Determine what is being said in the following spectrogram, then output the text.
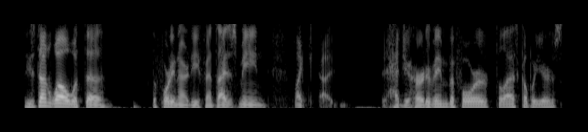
He's done well with the the 49er defense. I just mean, like, uh, had you heard of him before the last couple years?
